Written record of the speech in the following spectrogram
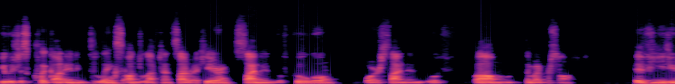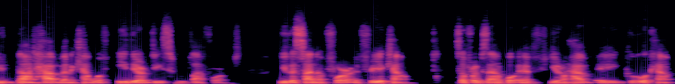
you could just click on any of the links on the left-hand side right here, sign in with Google or sign in with um, the Microsoft. If you do not have an account with either of these three platforms, you can sign up for a free account. So for example, if you don't have a Google account,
